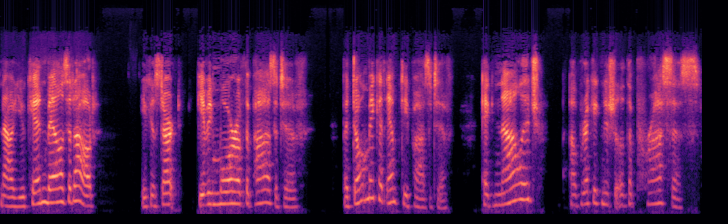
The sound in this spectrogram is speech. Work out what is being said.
Now, you can balance it out. You can start giving more of the positive, but don't make it empty positive. Acknowledge a recognition of the process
